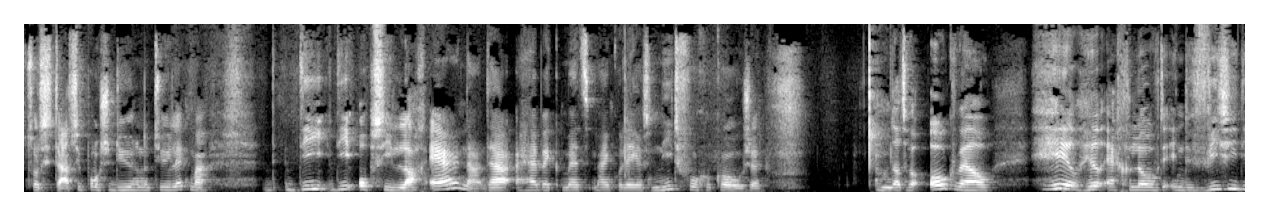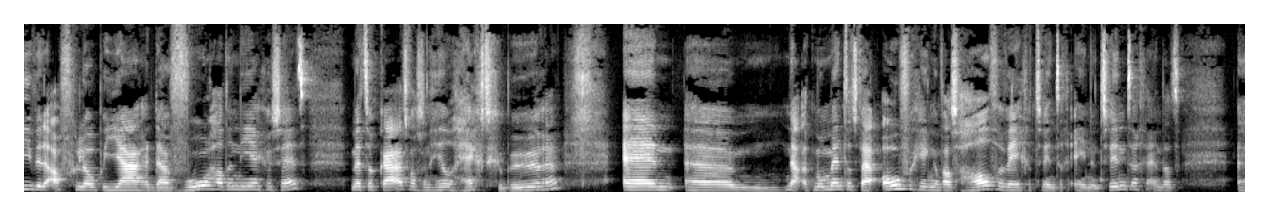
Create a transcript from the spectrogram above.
sollicitatieprocedure natuurlijk. Maar die, die optie lag er. Nou, daar heb ik met mijn collega's niet voor gekozen. Omdat we ook wel heel, heel erg geloofden in de visie die we de afgelopen jaren daarvoor hadden neergezet. Met elkaar. Het was een heel hecht gebeuren. En um, nou, het moment dat wij overgingen was halverwege 2021. En dat uh,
